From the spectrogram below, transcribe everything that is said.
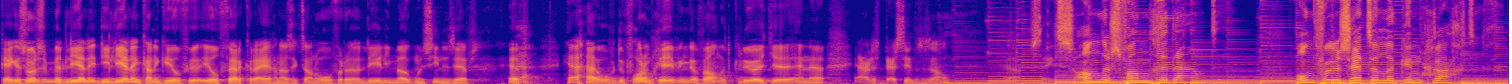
Kijk, en zoals met leerling, die leerling kan ik heel, veel, heel ver krijgen als ik dan over uh, leerling melkmachines heb. Ja. ja. over de vormgeving daarvan, het kleurtje. En ja, dat is best interessant. Ja. Steeds anders van gedaante, onverzettelijk en krachtig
